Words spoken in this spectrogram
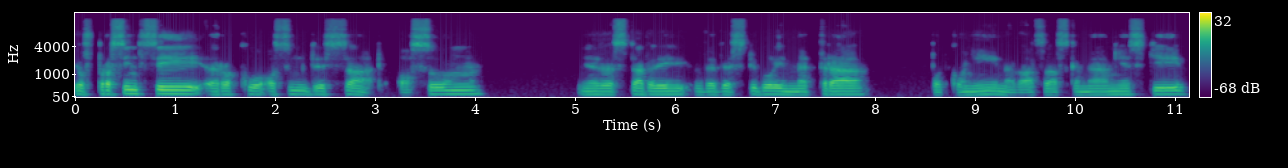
jo, v prosinci roku 88 mě zastavili ve vestibuli metra pod koní na Václavském náměstí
